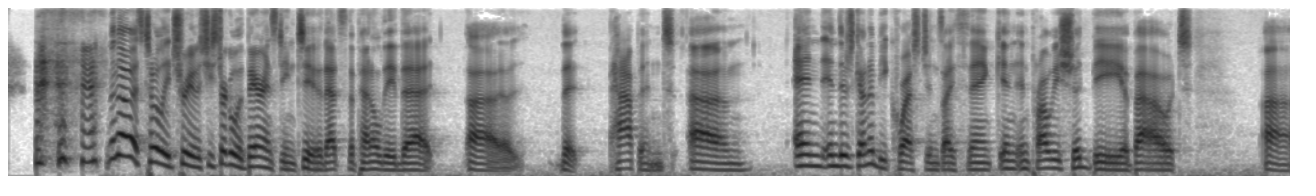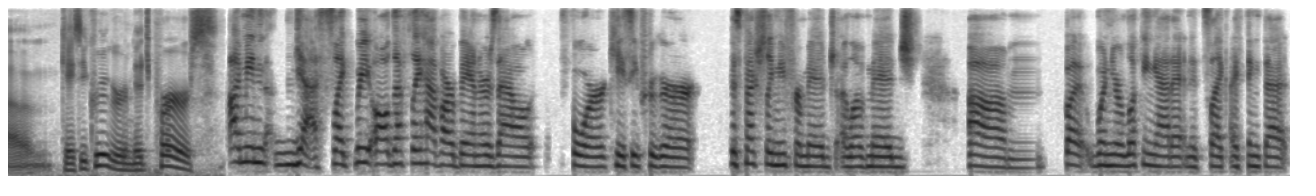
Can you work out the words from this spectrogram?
no, no, it's totally true. She struggled with Beerensteyn too. That's the penalty that uh, that happened. Um, and and there's going to be questions, I think, and, and probably should be about um, Casey Krueger, Midge Purce. I mean, yes, like we all definitely have our banners out for Casey Krueger, especially me for Midge. I love Midge. Um, but when you're looking at it, and it's like I think that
